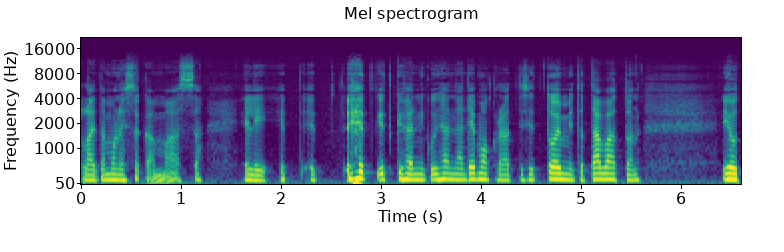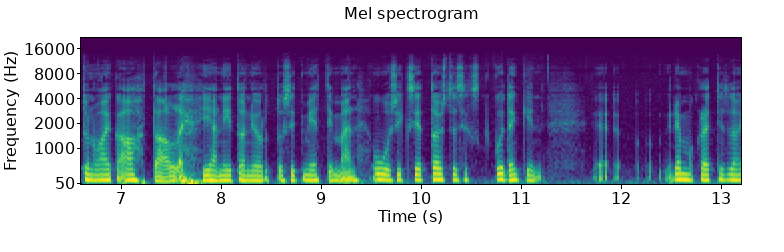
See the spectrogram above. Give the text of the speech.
laita monessakaan maassa. Eli et, et, et, et kyllähän niin kuin ihan nämä demokraattiset toimintatavat on joutunut aika ahtaalle ja niitä on jouduttu sitten miettimään uusiksi. Et toistaiseksi kuitenkin demokraatit on,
